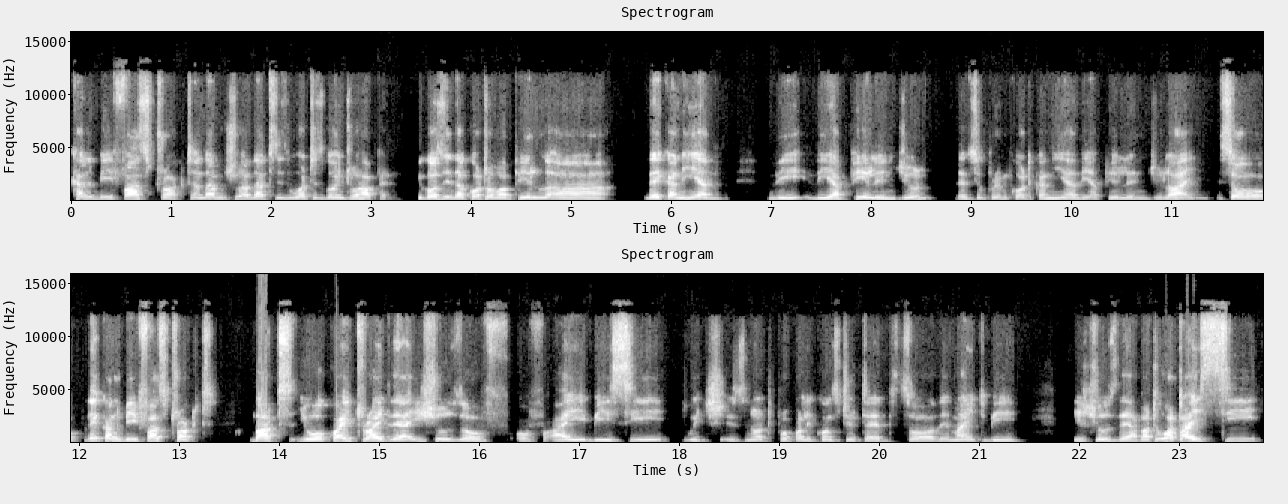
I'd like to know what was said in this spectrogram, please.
can be fast tracked, and I'm sure that is what is going to happen because in the court of appeal, uh, they can hear the the appeal in June, the Supreme Court can hear the appeal in July. So they can be fast tracked. But you are quite right, there are issues of, of IEBC, which is not properly constituted. So there might be issues there. But what I see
